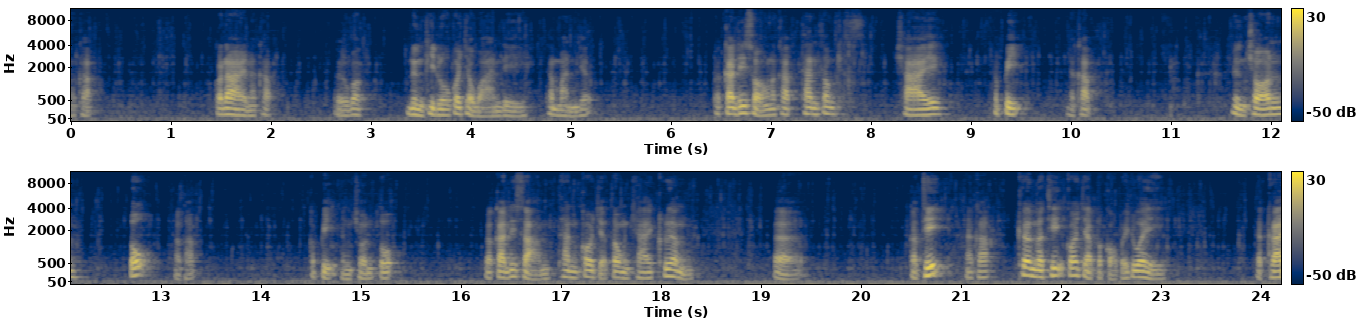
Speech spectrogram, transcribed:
นะครับ ก็ได้นะครับหรือว่า 1กิโลก็จะหวานดีถ้ามันเยอะ ประการที่2นะครับท่านต้องใช้กะปินะครับ1ช้อนโต๊ะนะครับกะปิ1ช้อนโต๊ะ ประการที่ 3 ท่านก็จะต้องใช้เครื่องออกะทินะครับ เครื่องกะทิก็จะประกอบไปด้วย ตะไคร้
